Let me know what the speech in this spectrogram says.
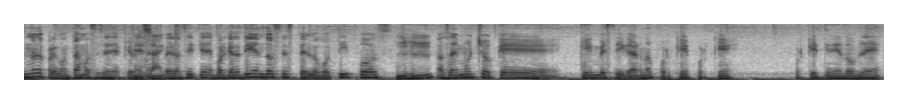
lo- no lo preguntamos ese día que venga, pero sí tiene, porque tienen dos este logotipos. O sea, hay mucho que, que investigar, ¿no? ¿Por qué? ¿Por qué? ¿Por qué tiene doble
